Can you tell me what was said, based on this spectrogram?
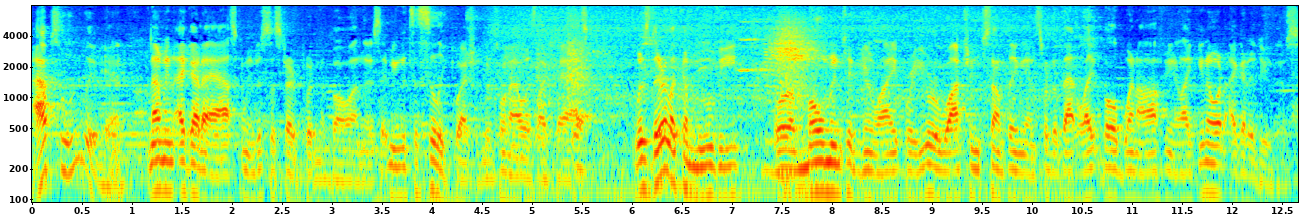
Absolutely, man. Now, I mean, I gotta ask. I mean, just to start putting a bow on this. I mean, it's a silly question, but it's one I always like to ask. Was there like a movie or a moment in your life where you were watching something and sort of that light bulb went off, and you're like, you know what, I gotta do this?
